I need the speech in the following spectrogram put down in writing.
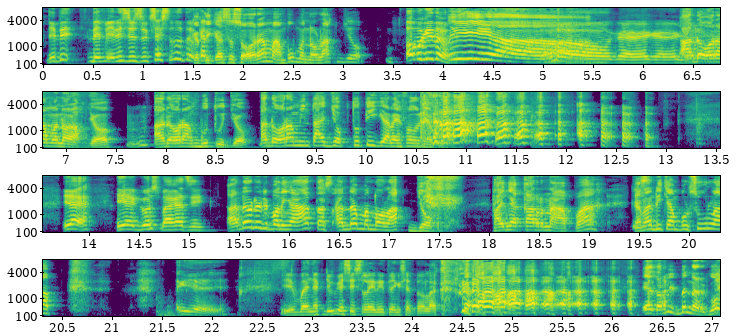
Jadi definisi sukses itu tuh kan. Ketika seseorang mampu menolak job. Oh begitu. Iya. Oh, oke oke oke. Ada orang menolak job, Hmm? ada orang butuh job, ada orang minta job. Tuh tiga levelnya. Bro. Iya, iya gue sepakat sih. Anda udah di paling atas, Anda menolak job. Hanya karena apa? Karena dicampur sulap. Iya, iya. Iya banyak juga sih selain itu yang saya tolak. Eh tapi benar, gue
